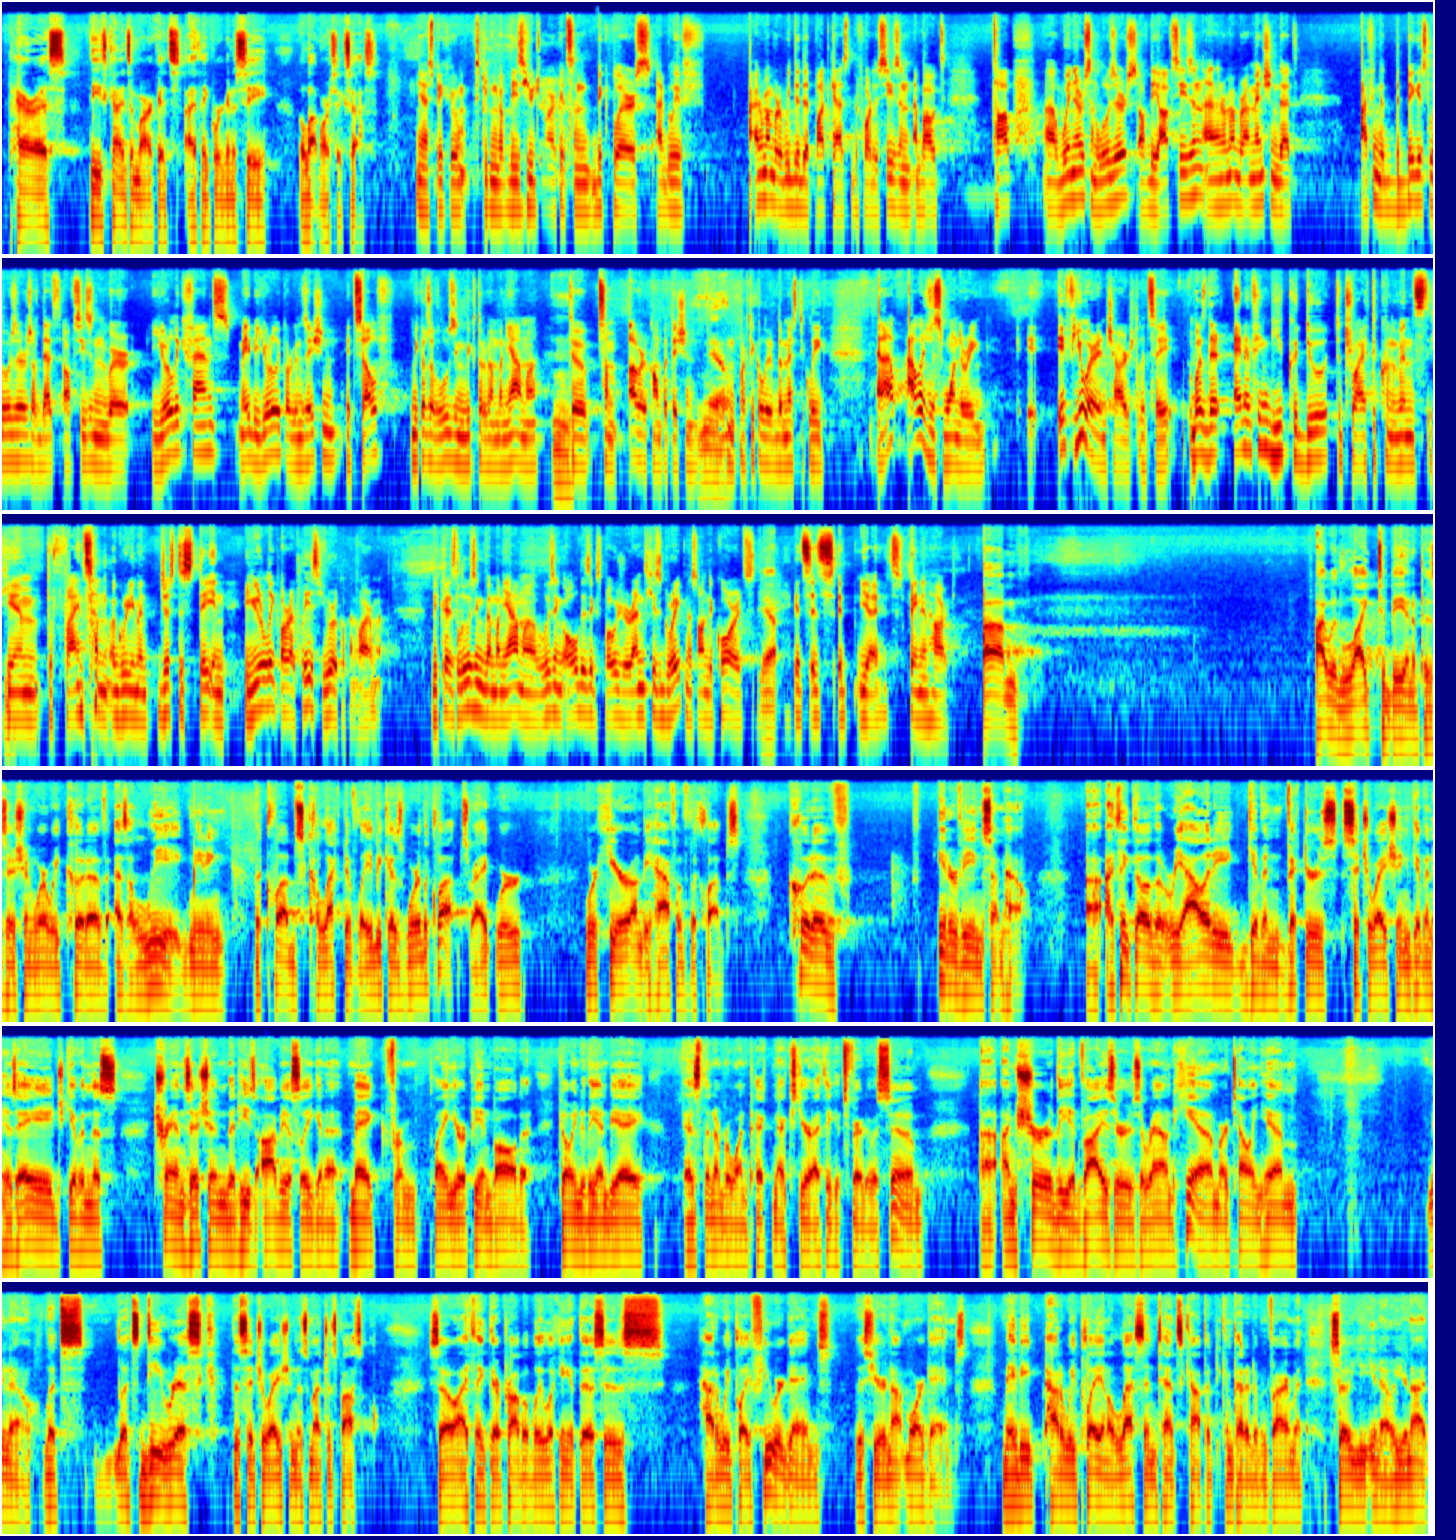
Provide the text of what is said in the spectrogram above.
Paris, these kinds of markets, I think we're going to see a lot more success. Yeah, speaking speaking of these huge markets and big players, I believe I remember we did a podcast before the season about top uh, winners and losers of the off season, and I remember I mentioned that I think that the biggest losers of that off season were EuroLeague fans, maybe EuroLeague organization itself, because of losing Victor Wembanyama mm. to some other competition, yeah. particularly domestic league. And I, I was just wondering, if you were in charge, let's say, was there anything you could do to try to convince him to find some agreement just to stay in EuroLeague or at least Eurocup environment? Because losing the Wembanyama, losing all this exposure and his greatness on the courts, yeah, it's it's it, yeah, it's pain in heart. Um, I would like to be in a position where we could have, as a league, meaning the clubs collectively, because we're the clubs, right? We're we're here on behalf of the clubs. Could have intervened somehow. Uh, I think, though, the reality, given Victor's situation, given his age, given this transition that he's obviously going to make from playing European ball to going to the NBA as the number one pick next year, I think it's fair to assume. Uh, I'm sure the advisors around him are telling him, you know, let's let's de-risk the situation as much as possible. So I think they're probably looking at this as how do we play fewer games this year, not more games. Maybe how do we play in a less intense comp- competitive environment so you you know you're not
